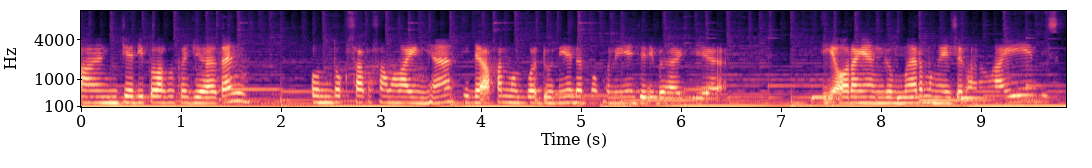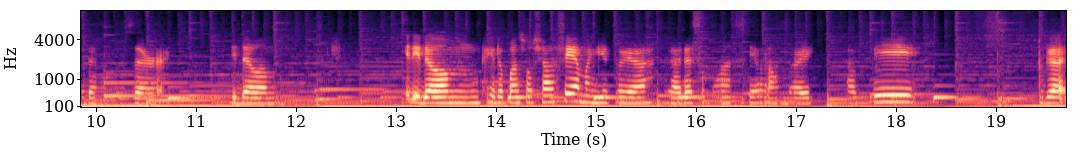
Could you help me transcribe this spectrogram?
um, jadi pelaku kejahatan untuk satu sama lainnya tidak akan membuat dunia dan penghuninya jadi bahagia. Jadi orang yang gemar mengejek orang lain disebut loser. Di dalam ya di dalam kehidupan sosial sih emang gitu ya, nggak ada semua sih orang baik. Tapi nggak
